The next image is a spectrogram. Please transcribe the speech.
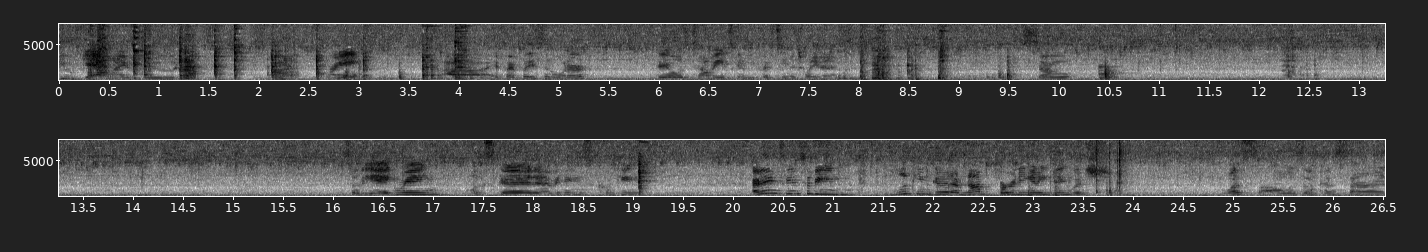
to get my food, right? Uh, if I place an order, they always tell me it's going to be 15 to 20 minutes. So So the egg ring looks good. Everything's cooking. Everything seems to be looking good. I'm not burning anything, which was always a concern.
